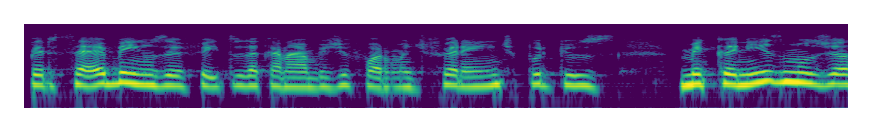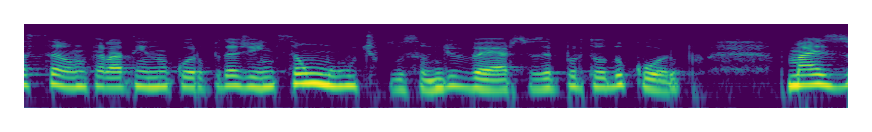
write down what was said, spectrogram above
percebem os efeitos da cannabis de forma diferente, porque os mecanismos de ação que ela tem no corpo da gente são múltiplos, são diversos, é por todo o corpo. Mas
